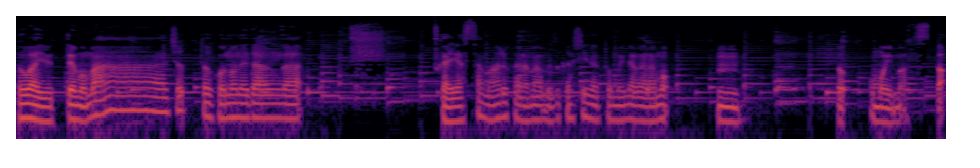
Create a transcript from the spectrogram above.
とは言っても、まあ、ちょっとこの値段が、使いやすさもあるから、まあ難しいなと思いながらも、うん、と思いました。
